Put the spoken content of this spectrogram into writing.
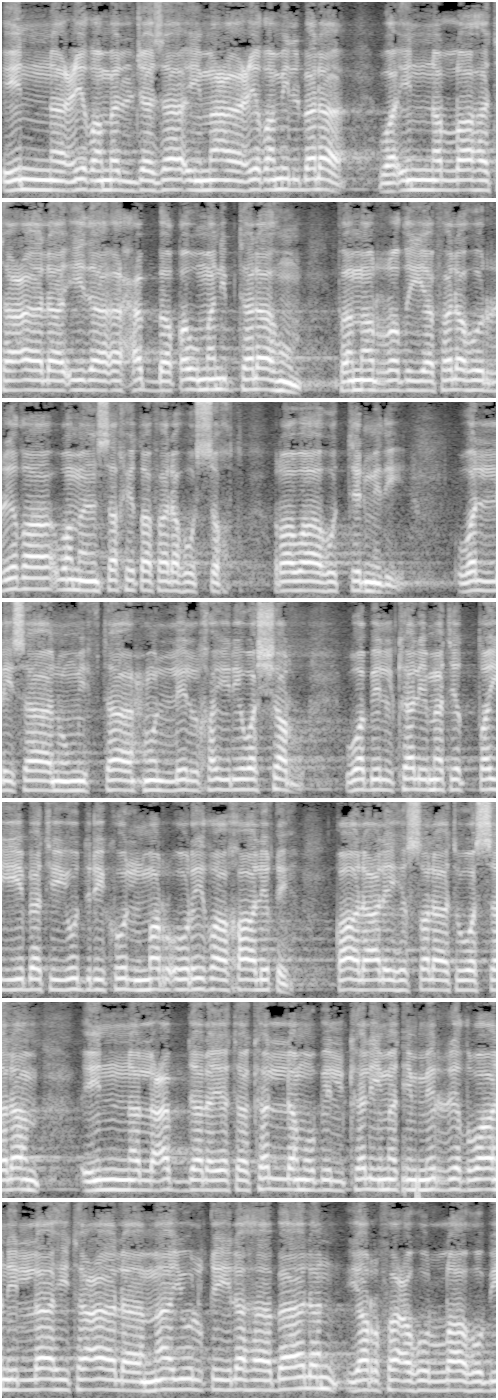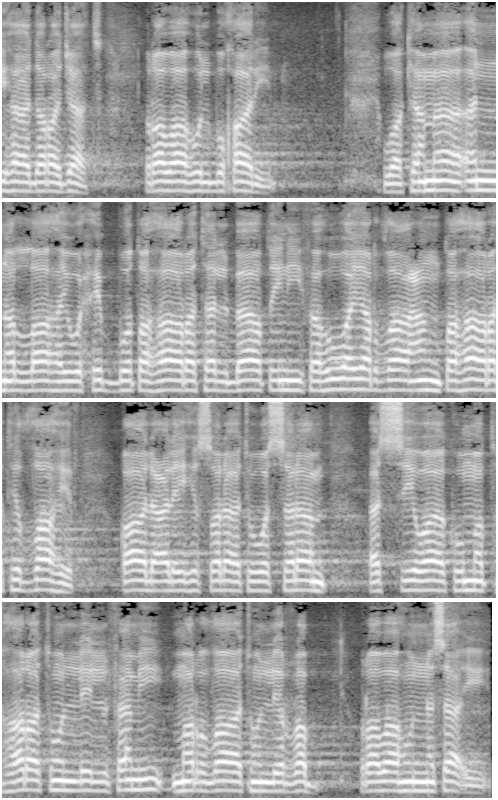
إن عظم الجزاء مع عظم البلاء وإن الله تعالى إذا أحب قوما ابتلاهم فمن رضي فله الرضا ومن سخط فله السخط. رواه الترمذي. واللسان مفتاح للخير والشر وبالكلمة الطيبة يدرك المرء رضا خالقه. قال عليه الصلاة والسلام إن العبد ليتكلم بالكلمة من رضوان الله تعالى ما يلقي لها بالا يرفعه الله بها درجات. رواه البخاري. وكما أن الله يحب طهارة الباطن فهو يرضى عن طهارة الظاهر. قال عليه الصلاة والسلام السواك مطهرة للفم مرضاة للرب. رواه النسائي.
